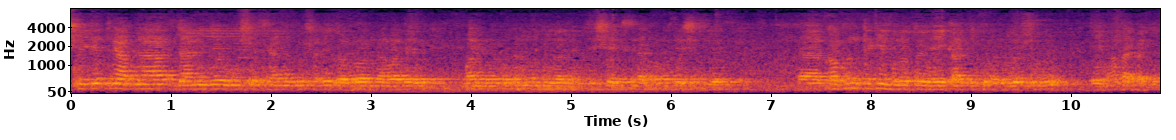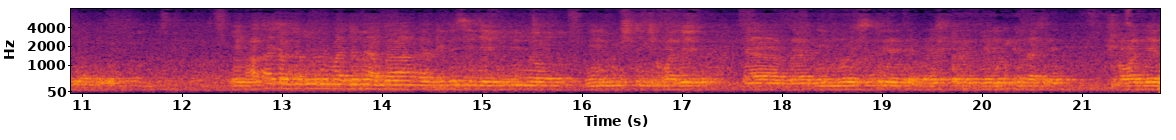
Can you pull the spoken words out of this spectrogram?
সেই ক্ষেত্রে আমরা জানি যে উনিশশো ছিয়ানব্বই সালে যখন আমাদের মাননীয় প্রধানমন্ত্রী নেত্রী শেখ হাসিনা ক্ষমতা এসেছিলেন তখন থেকে মূলত এই কার্যক্রমগুলো শুরু এই ভাতা কার্যক্রমগুলো ভাতা মাধ্যমে আমরা দেখেছি যে বিভিন্ন নির্দিষ্ট সমাজে নিম্ন স্তরের স্তরের যে লোকজন আছে, সমাজের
